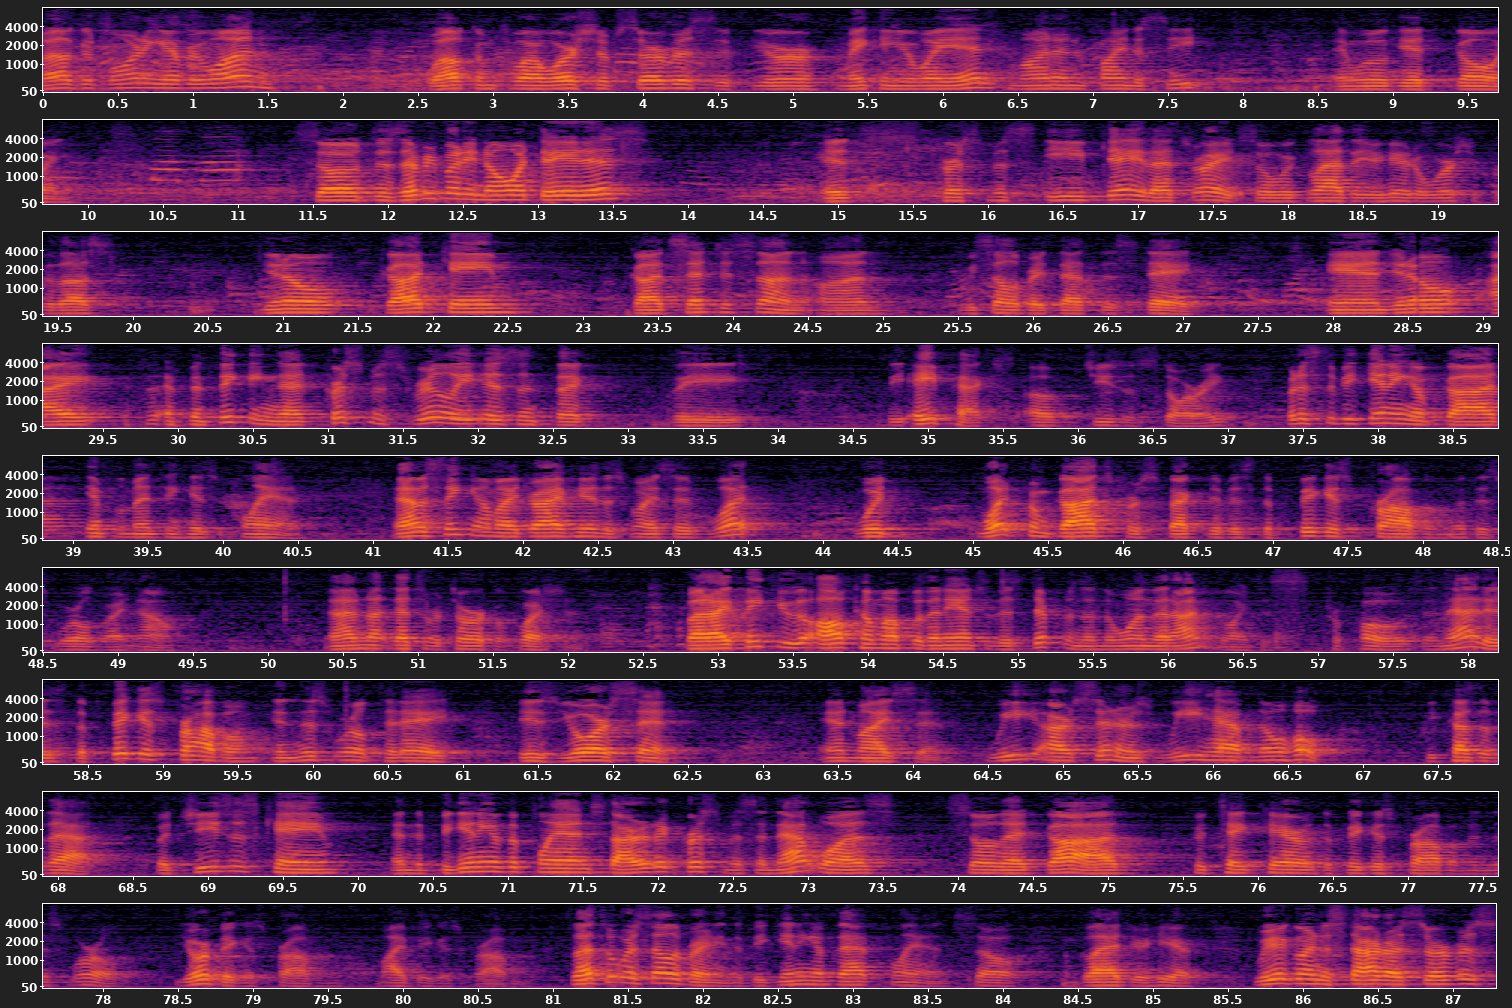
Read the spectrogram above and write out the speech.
Well, good morning, everyone. Welcome to our worship service. If you're making your way in, come on in and find a seat, and we'll get going. So, does everybody know what day it is? It's Christmas Eve day, that's right. So, we're glad that you're here to worship with us. You know, God came, God sent His Son on, we celebrate that this day. And, you know, I have been thinking that Christmas really isn't the, the, the apex of Jesus' story, but it's the beginning of God implementing his plan. And I was thinking on my drive here this morning, I said, what would, what from God's perspective is the biggest problem with this world right now? I'm not, that's a rhetorical question. But I think you all come up with an answer that's different than the one that I'm going to propose, and that is the biggest problem in this world today is your sin and my sin. We are sinners. We have no hope because of that. But Jesus came, and the beginning of the plan started at Christmas, and that was so that God could take care of the biggest problem in this world. Your biggest problem, my biggest problem. So that's what we're celebrating, the beginning of that plan. So I'm glad you're here. We are going to start our service,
